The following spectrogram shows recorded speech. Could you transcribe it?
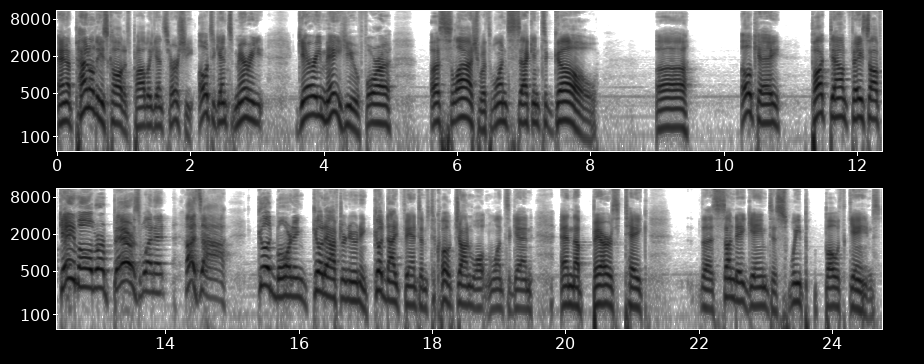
And a penalty is called. It's probably against Hershey. Oh, it's against Mary Gerry Mayhew for a, a slash with one second to go. Uh, okay. Puck down, face off, game over. Bears win it. Huzzah! Good morning, good afternoon, and good night, Phantoms, to quote John Walton once again. And the Bears take the Sunday game to sweep both games.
